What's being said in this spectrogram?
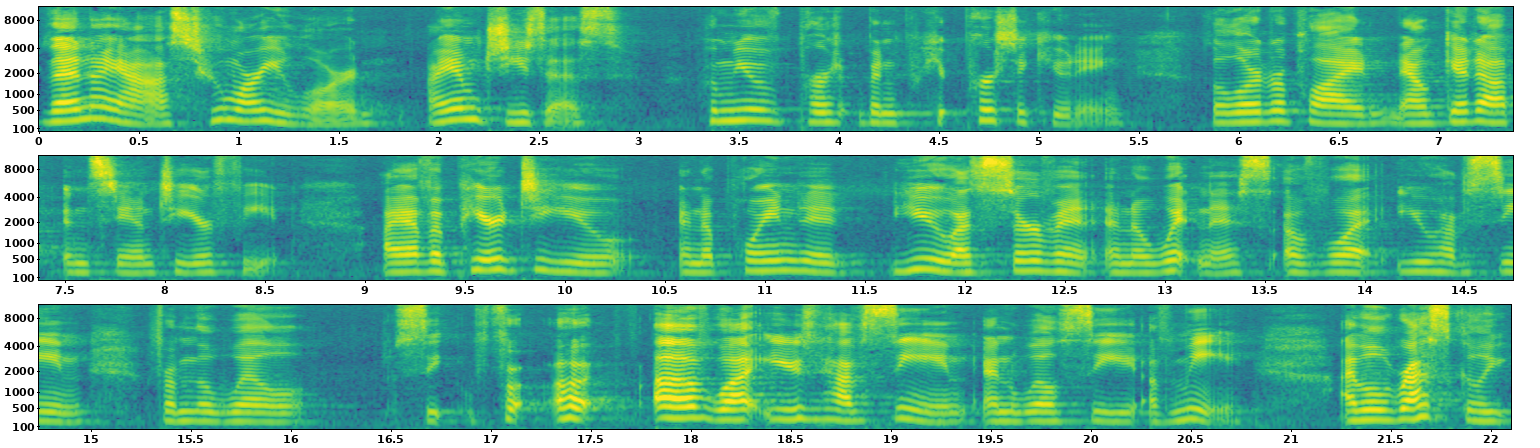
Then I asked, Whom are you, Lord? I am Jesus, whom you have per- been persecuting. The Lord replied, Now get up and stand to your feet. I have appeared to you and appointed you as servant and a witness of what you have seen from the will see, for, uh, of what you have seen and will see of me. I will rescue,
